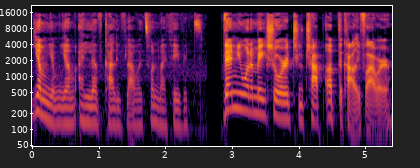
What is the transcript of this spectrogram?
Yum, yum, yum. I love cauliflower. It's one of my favorites. Then you want to make sure to chop up the cauliflower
